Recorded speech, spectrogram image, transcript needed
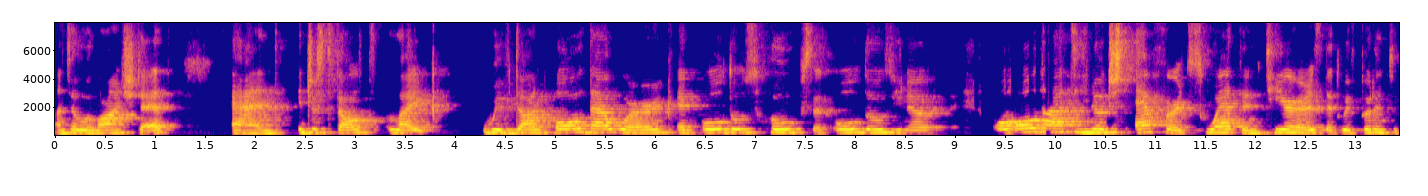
until we launched it. And it just felt like we've done all that work and all those hopes and all those, you know, all, that, you know, just effort, sweat, and tears that we've put into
